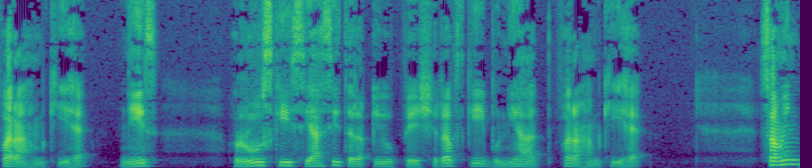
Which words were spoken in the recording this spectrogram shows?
فراہم کی ہے۔ نیز روس کی سیاسی ترقی و پیش رفت کی بنیاد فراہم کی ہے۔ سمن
